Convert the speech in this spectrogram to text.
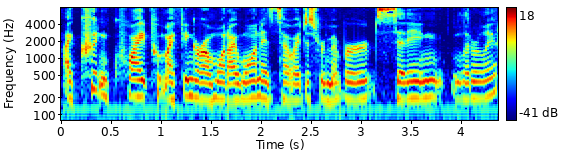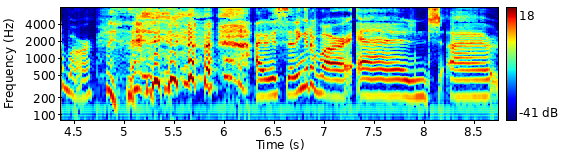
I couldn't quite put my finger on what I wanted. So I just remember sitting literally at a bar. I was sitting at a bar and uh,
